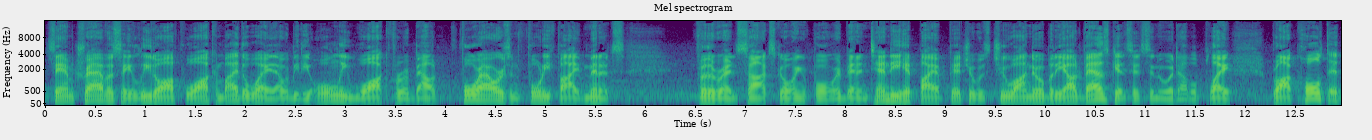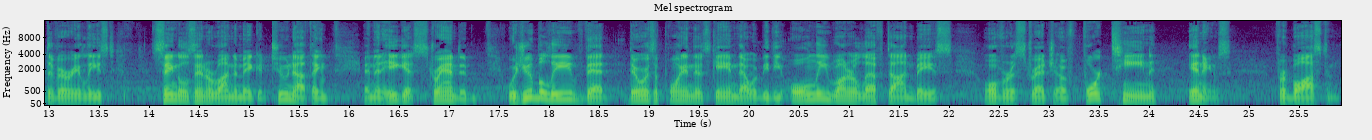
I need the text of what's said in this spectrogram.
Sam Travis, a leadoff walk, and by the way, that would be the only walk for about four hours and 45 minutes for the Red Sox going forward. Benintendi hit by a pitch. It was two on, nobody out. Vázquez hits into a double play. Brock Holt, at the very least, singles in a run to make it 2 0, and then he gets stranded. Would you believe that there was a point in this game that would be the only runner left on base over a stretch of 14 innings for Boston?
